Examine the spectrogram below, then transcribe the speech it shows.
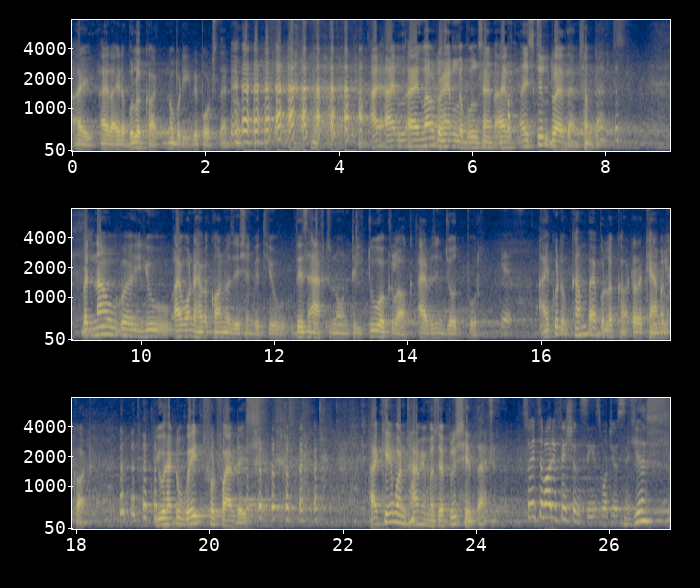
I… I ride a bullock cart, nobody reports that I, I… I love to handle the bulls and I… I still drive them sometimes. But now uh, you… I want to have a conversation with you this afternoon till two o'clock, I was in Jodhpur. Yes. I could have come by bullock cart or a camel cart. you had to wait for five days. I came on time, you must appreciate that. So it's about efficiency is what you're saying? Yes.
